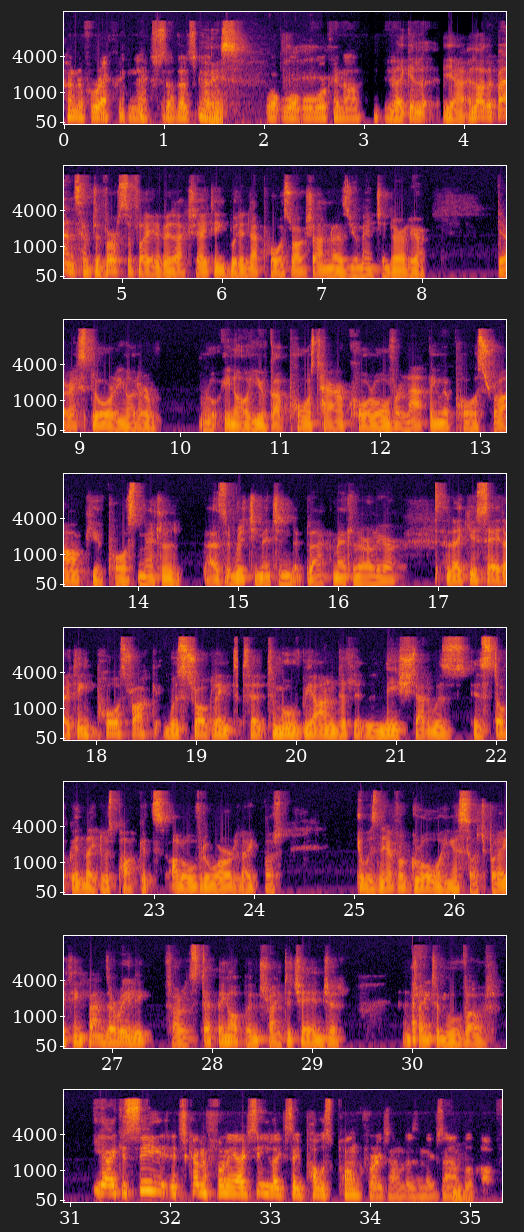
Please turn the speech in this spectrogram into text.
kind of record next. So that's kind Nice. of what, what we're working on. Yeah. Like, a, yeah, a lot of bands have diversified a bit. Actually, I think within that post rock genre, as you mentioned earlier, they're exploring other you know, you've got post-hardcore overlapping with post-rock. You've post-metal, as Richie mentioned, black metal earlier. Like you said, I think post-rock was struggling to, to move beyond the little niche that was is stuck in. Like there was pockets all over the world, like, but it was never growing as such. But I think bands are really sort of stepping up and trying to change it and trying to move out. Yeah, I can see it's kind of funny. I see, like, say, post punk, for example, as an example of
